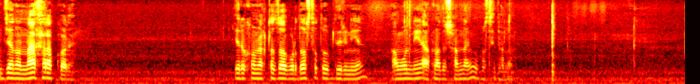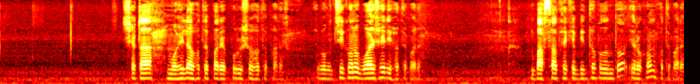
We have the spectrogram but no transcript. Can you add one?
যেন না খারাপ করে। এরকম একটা জবরদস্ত তবদির নিয়ে, আমল নিয়ে আপনাদের সামনে আমি উপস্থিত হলাম। সেটা মহিলা হতে পারে, পুরুষও হতে পারে, এবং যে কোনো বয়সেরই হতে পারে। বাচ্চা থেকে বৃদ্ধ পর্যন্ত এরকম হতে পারে।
